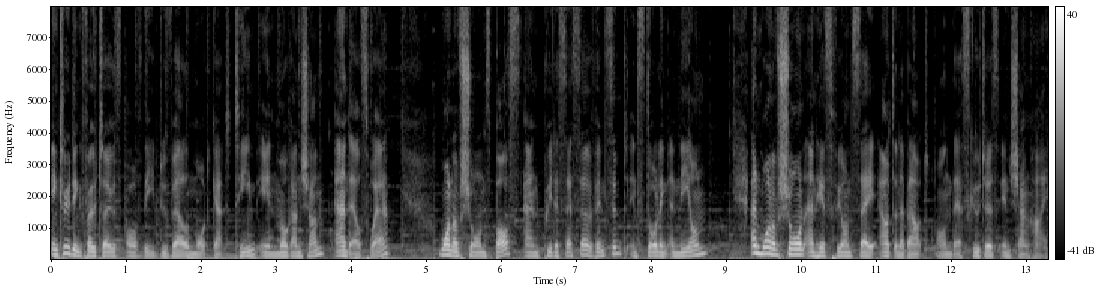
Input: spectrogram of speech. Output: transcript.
including photos of the Duvel Moortgat team in Moganshan and elsewhere, one of Sean's boss and predecessor Vincent installing a neon, and one of Sean and his fiancée out and about on their scooters in Shanghai.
